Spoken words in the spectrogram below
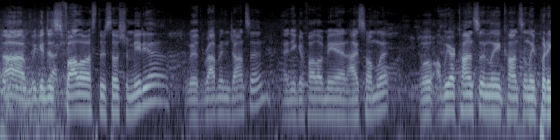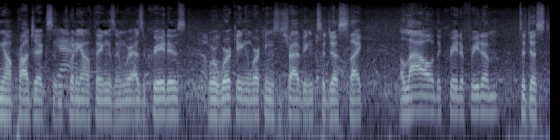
Um, we can just follow us through social media with Robin Johnson, and you can follow me at iSomlit. Well, we are constantly, constantly putting out projects and yeah. putting out things, and we're as creatives, we're working and working and striving to just like allow the creative freedom to just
